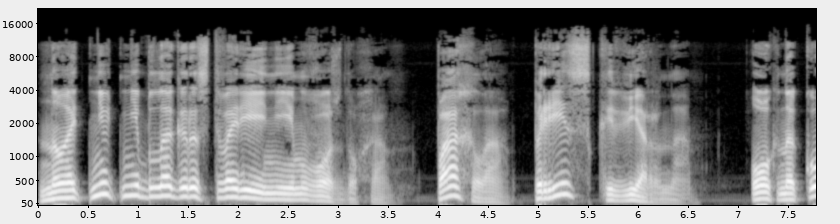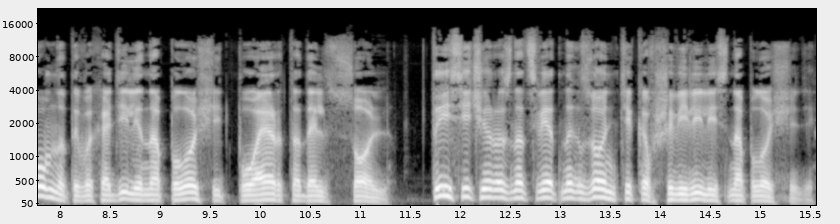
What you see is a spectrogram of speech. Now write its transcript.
но отнюдь не благорастворением воздуха. Пахло прескверно. Окна комнаты выходили на площадь Пуэрто-дель-Соль. Тысячи разноцветных зонтиков шевелились на площади.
